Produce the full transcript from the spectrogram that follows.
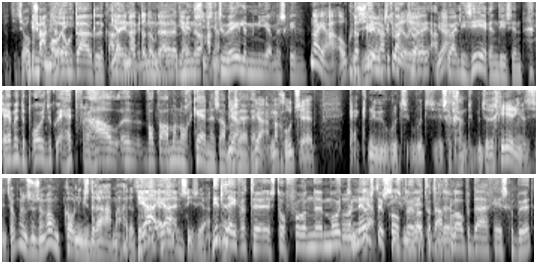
dat is ook Die zo maken mooi. het ook duidelijk. Ja, die Alleen maken op dat een ook eh, duidelijk, ja, minder precies, actuele manier misschien. Nou ja, ook Dat kun je natuurlijk actueel, actualiseren in die zin. Ja, met de prooi is natuurlijk het verhaal wat we allemaal nog kennen, zou ik maar zeggen. ja, maar goed, kijk nu hoe het, hoe het is gegaan natuurlijk met de regering. Dat is ook een zo'n koningsdrama. Dat, Ja, ja, precies, ja. dit levert stof voor een mooi toneelstuk op... wie weet wat er de de- afgelopen dagen is gebeurd.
